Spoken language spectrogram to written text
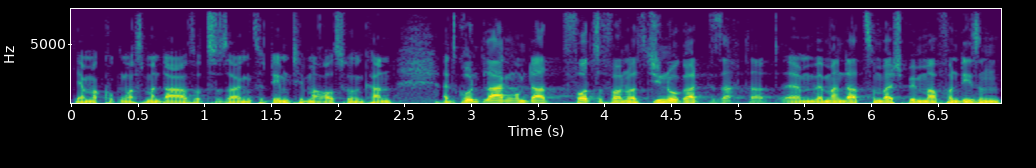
ja, mal gucken, was man da sozusagen zu dem Thema rausholen kann. Als Grundlagen, um da fortzufahren, was Gino gerade gesagt hat, ähm, wenn man da zum Beispiel mal von diesem,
